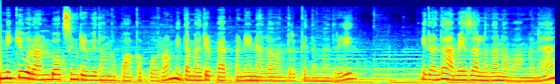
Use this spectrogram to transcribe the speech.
இன்றைக்கி ஒரு அன்பாக்சிங் ரிவ்யூ தாங்க பார்க்க போகிறோம் இந்த மாதிரி பேக் பண்ணி நல்லா வந்திருக்கு இந்த மாதிரி. இது வந்து அமேசானில் தான் நான் வாங்கினேன்.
